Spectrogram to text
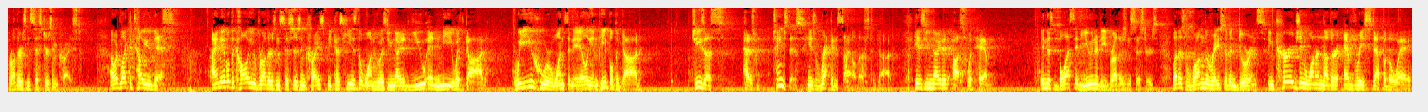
brothers and sisters in Christ, I would like to tell you this. I am able to call you brothers and sisters in Christ because He is the one who has united you and me with God. We who were once an alien people to God, Jesus has changed this. He has reconciled us to God. He has united us with Him. In this blessed unity, brothers and sisters, let us run the race of endurance, encouraging one another every step of the way,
